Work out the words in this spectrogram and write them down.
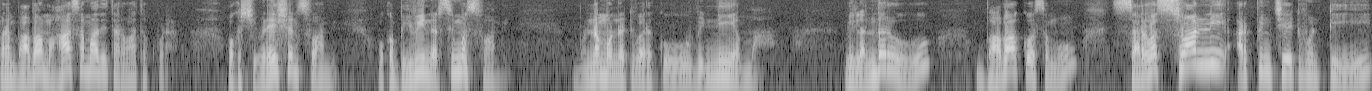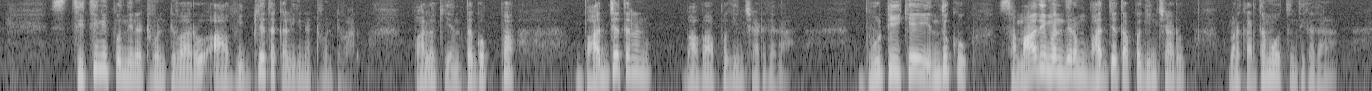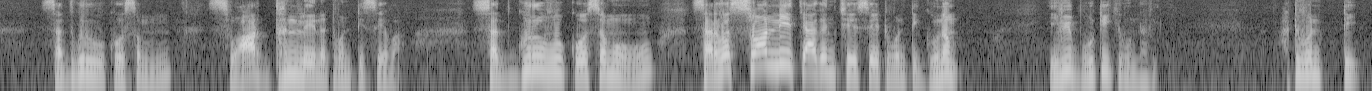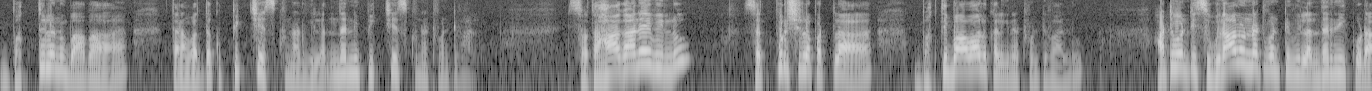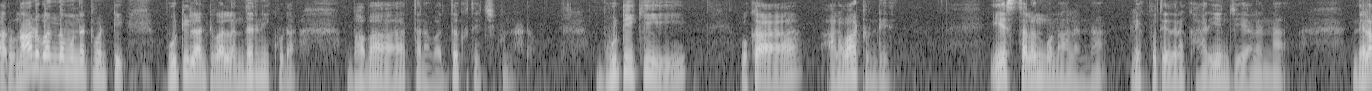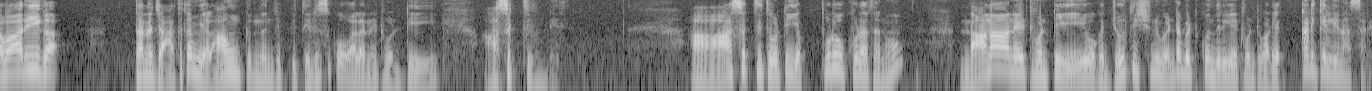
మనం బాబా మహాసమాధి తర్వాత కూడా ఒక శివనేశ్వర స్వామి ఒక బివి నరసింహస్వామి మొన్న మొన్నటి వరకు విన్నీ అమ్మ వీళ్ళందరూ బాబా కోసము సర్వస్వాన్ని అర్పించేటువంటి స్థితిని పొందినటువంటి వారు ఆ విజ్ఞత కలిగినటువంటి వారు. వాళ్ళకి ఎంత గొప్ప బాధ్యతలను బాబా అప్పగించాడు కదా. బూటీకే ఎందుకు సమాధి మందిరం బాధ్యత అప్పగించాడు? మనకు అర్థమవుతుంది కదా. సద్గురువు కోసం స్వార్థం లేనటువంటి సేవ. సద్గురువు కోసము సర్వస్వాన్ని త్యాగం చేసేటువంటి గుణం ఇవి బూటీకి ఉన్నవి. అటువంటి భక్తులను బాబా తన వద్దకు పిక్ చేసుకున్నాడు వీళ్ళందరినీ పిక్ చేసుకున్నటువంటి వాళ్ళు. స్వతహాగానే వీళ్ళు సత్పురుషుల పట్ల భక్తిభావాలు కలిగినటువంటి వాళ్ళు. అటువంటి సుగుణాలు ఉన్నటువంటి వీళ్ళందరినీ కూడా రుణానుబంధం ఉన్నటువంటి బూటీ లాంటి వాళ్ళందరినీ కూడా బాబా తన వద్దకు తెచ్చుకున్నాడు. బూటీకి ఒక అలవాటు ఉండేది. ఏ స్థలం కొనాలన్నా లేకపోతే ఏదైనా కార్యం చేయాలన్నా నెలవారీగా తన జాతకం ఎలా ఉంటుందని చెప్పి తెలుసుకోవాలనేటువంటి ఆసక్తి ఉండేది. ఆ ఆసక్తితోటి ఎప్పుడూ కూడా తను నానా అనేటువంటి ఒక జ్యోతిష్యుని వెంటబెట్టుకొని తిరిగేటువంటి వాడు ఎక్కడికి వెళ్ళినా సరే.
